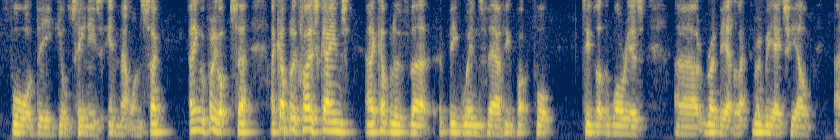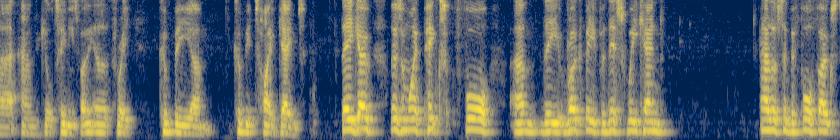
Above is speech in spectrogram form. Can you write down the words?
for the Giltinis in that one. So I think we've probably got uh, a couple of close games and a couple of uh, big wins there. I think for teams like the Warriors, uh, Rugby, Rugby ATL, uh, and Giltinis. But I think the other three could be um, could be tight games. There you go. Those are my picks for um, the rugby for this weekend. As I've said before, folks,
